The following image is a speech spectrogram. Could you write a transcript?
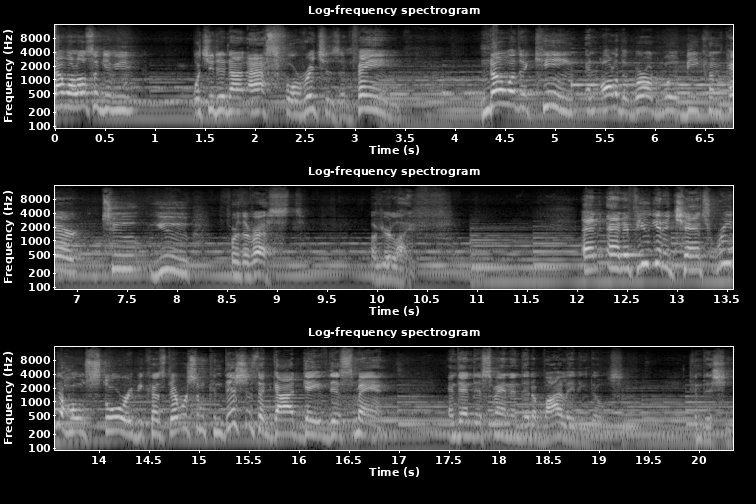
And I will also give you what you did not ask for riches and fame. No other king in all of the world will be compared to you for the rest of your life. And, and if you get a chance, read the whole story because there were some conditions that God gave this man. And then this man ended up violating those conditions.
